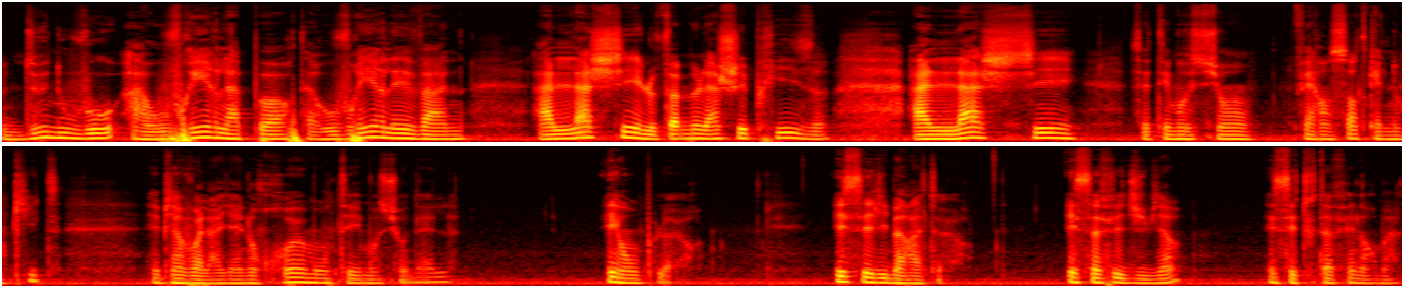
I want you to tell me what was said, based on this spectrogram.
de nouveau à ouvrir la porte, à ouvrir les vannes, à lâcher le fameux lâcher prise, à lâcher cette émotion, faire en sorte qu'elle nous quitte, eh bien voilà, il y a une remontée émotionnelle et on pleure. Et c'est libérateur. Et ça fait du bien et c'est tout à fait normal.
